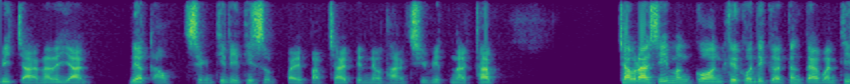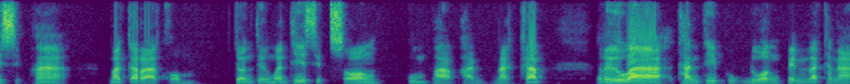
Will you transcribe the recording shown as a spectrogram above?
วิจารณญาณเลือกเอาสิ่งที่ดีที่สุดไปปรับใช้เป็นแนวทางชีวิตนะครับ ชาวราศีมังกรคือคนที่เกิดตั้งแต่วันที่ 15 มกราคม จนถึงวันที่ 12 กุมภาพันธ์นะครับ หรือว่าท่านที่ผูกดวงเป็นลัคนา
